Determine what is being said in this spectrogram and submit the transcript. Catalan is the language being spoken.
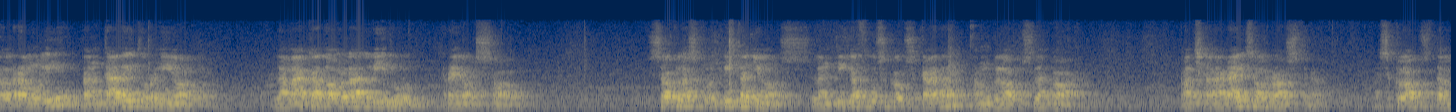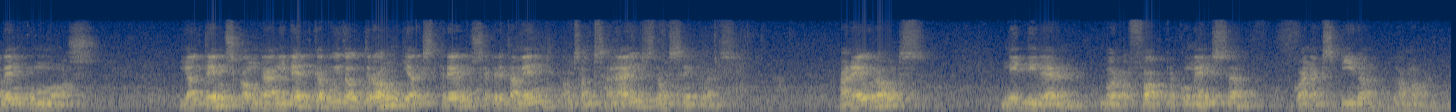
el remolí, ventada i torniol, la mà que dobla l'ídol rere el sol. Soc l'esculpit anyós, l'antiga fusca oscada amb globs de cor. El xaragais al el rostre, esclops del vent commós, i el temps com ganivet que buida el tronc i extreu secretament els encenaris dels segles. Per eure'ls, nit d'hivern, vora el foc que comença quan expira la mort.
